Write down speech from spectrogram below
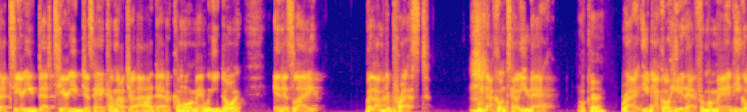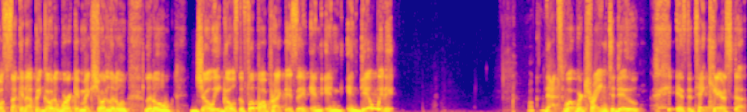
that tear you that tear you just had come out your eye? That come on, man, what are you doing?" And it's like, but I'm depressed. We're not gonna tell you that Okay. right? You're not gonna hear that from a man. He gonna suck it up and go to work and make sure little little Joey goes to football practice and and and, and deal with it. Okay. That's what we're trained to do, is to take care of stuff.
